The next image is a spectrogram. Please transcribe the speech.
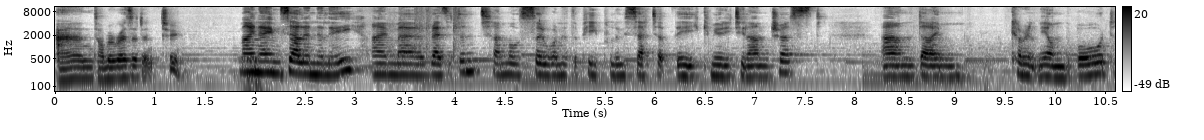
and I'm a resident too. My name's Eleanor Lee. I'm a resident. I'm also one of the people who set up the Community Land Trust, and I'm currently on the board.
